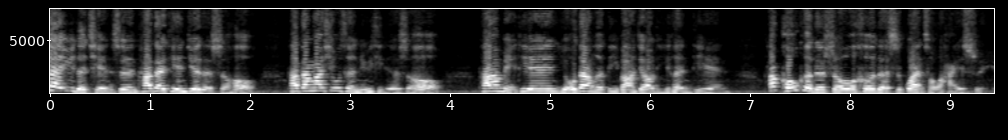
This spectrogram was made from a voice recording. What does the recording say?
黛玉的前身，她在天界的时候，她当她修成女体的时候，她每天游荡的地方叫离恨天，她口渴的时候喝的是灌愁海水，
